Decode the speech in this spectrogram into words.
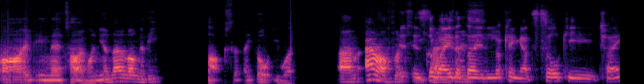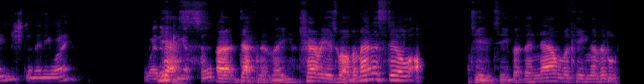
biding their time on. You're no longer the marks that they thought you were. Um, Aroth looks Is the way that they're looking at Silky changed in any way? The way they're looking at Yes, Silky? uh, definitely. Cherry as well. The men are still on duty, but they're now looking a little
